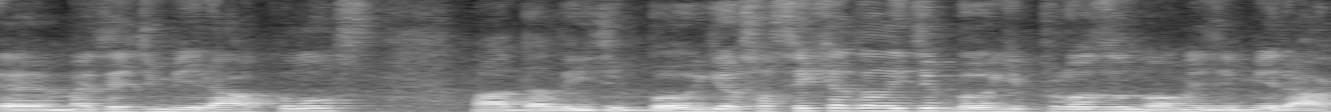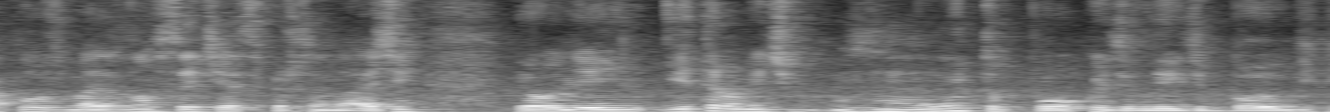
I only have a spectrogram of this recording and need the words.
é, mas é de Miraculous a da Ladybug. Eu só sei que é da Ladybug por causa do nome de Miraculous, mas não sei que é esse personagem. Eu olhei literalmente muito pouco de Ladybug.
